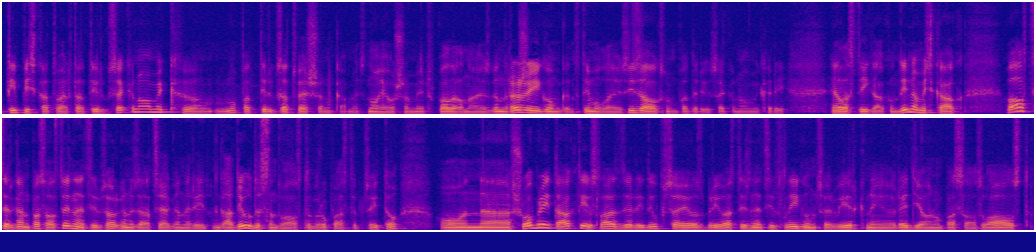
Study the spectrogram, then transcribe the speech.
tipiski atvērtā tirgus ekonomika. Eh, nu, pat tirgus atvēršana, kā mēs nojaušam, ir palielinājusi gan ražīgumu, gan stimulējusi izaugsmu un padarījusi ekonomiku arī elastīgāku un dinamiskāku. Valsts ir gan Pasaules tirdzniecības organizācijā, gan arī G20 valstu grupā, starp citu. Un šobrīd tā aktīvi slēdz arī divpusējos brīvās tirdzniecības līgumus ar virkni reģionu un pasaules valstu.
